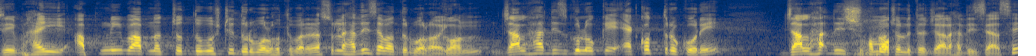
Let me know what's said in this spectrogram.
যে ভাই আপনি বা আপনার চোদ্দ গোষ্ঠী দুর্বল হতে পারে আসলে হাদিস আবার দুর্বল হয়। কারণ জাল হাদিসগুলোকে একত্র করে জাল হাদিস সমচলিত জাল হাদিস আছে।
